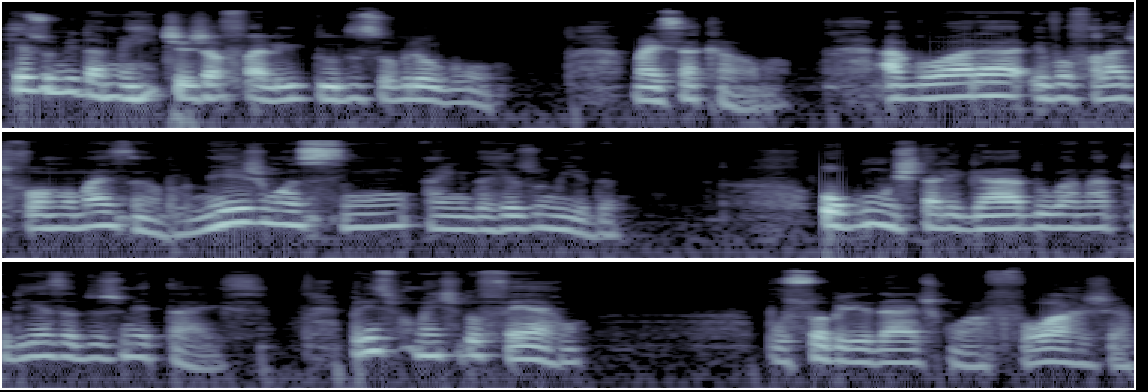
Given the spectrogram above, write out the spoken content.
resumidamente já falei tudo sobre Ogum mas se acalma. Agora eu vou falar de forma mais ampla, mesmo assim ainda resumida. Ogum está ligado à natureza dos metais, principalmente do ferro, por sua habilidade com a forja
